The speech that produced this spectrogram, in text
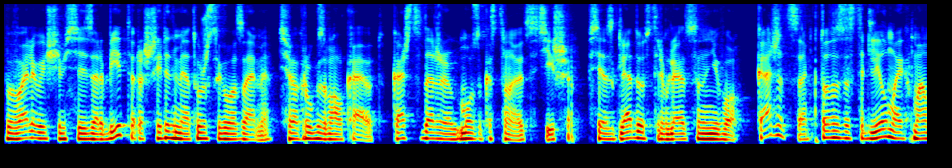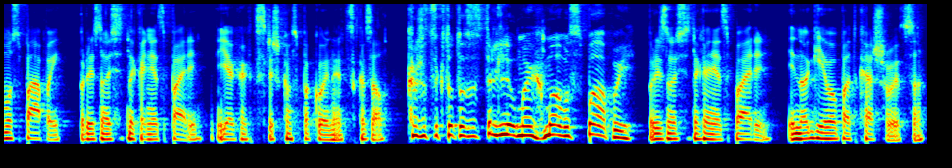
вываливающимся из орбит, расширенными от ужаса глазами. Все вокруг замолкают. Кажется, даже музыка становится тише. Все взгляды устремляются на него. «Кажется, кто-то застрелил моих маму с папой», произносит наконец парень. Я как-то слишком спокойно это сказал. «Кажется, кто-то застрелил моих маму с папой», произносит наконец парень. И ноги его подкашиваются.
